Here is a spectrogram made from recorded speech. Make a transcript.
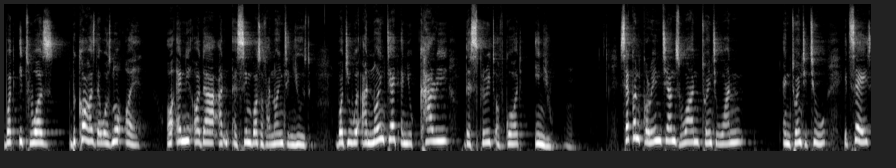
but it was because there was no oil or any other uh, symbols of anointing used. But you were anointed and you carry the Spirit of God in you. Second mm. Corinthians 1 21 and 22, it says,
